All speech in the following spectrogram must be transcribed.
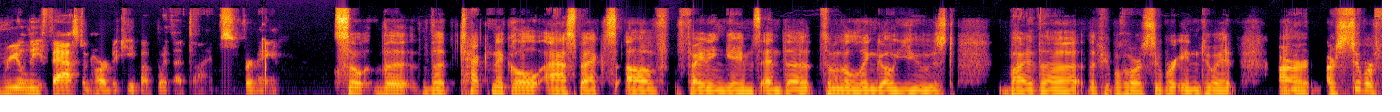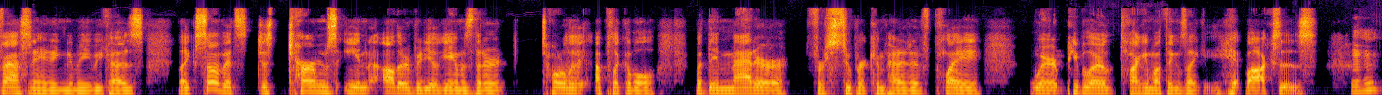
really fast and hard to keep up with at times for me. So the the technical aspects of fighting games and the some of the lingo used by the the people who are super into it are are super fascinating to me because like some of it's just terms in other video games that are totally applicable but they matter for super competitive play where people are talking about things like hitboxes Mhm.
